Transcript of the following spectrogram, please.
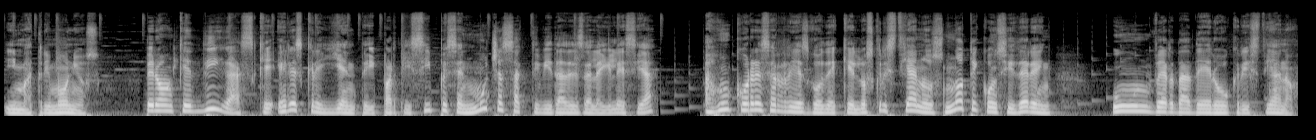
y matrimonios. Pero aunque digas que eres creyente y participes en muchas actividades de la iglesia, aún corres el riesgo de que los cristianos no te consideren un verdadero cristiano.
